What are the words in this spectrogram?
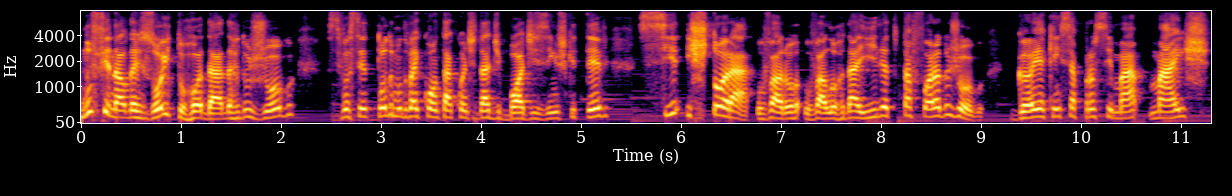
No final das oito rodadas do jogo, se você todo mundo vai contar a quantidade de bodezinhos que teve. Se estourar o valor, o valor da ilha, tu tá fora do jogo. Ganha quem se aproximar mais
